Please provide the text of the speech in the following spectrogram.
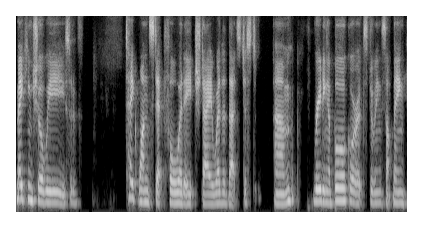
making sure we sort of take one step forward each day, whether that's just um, reading a book or it's doing something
